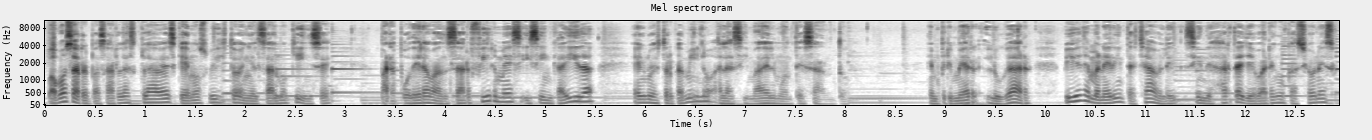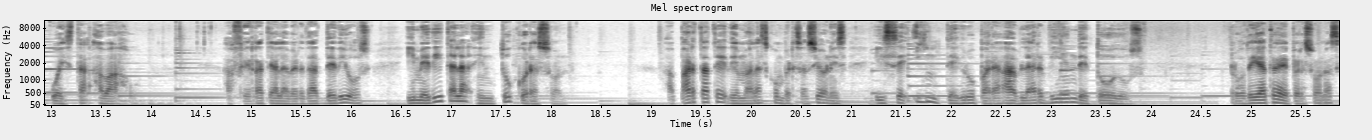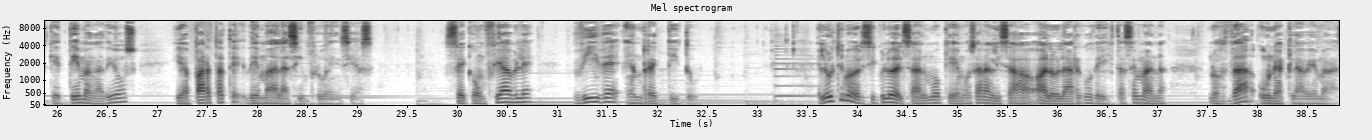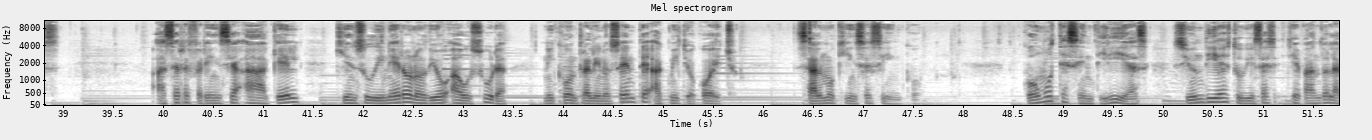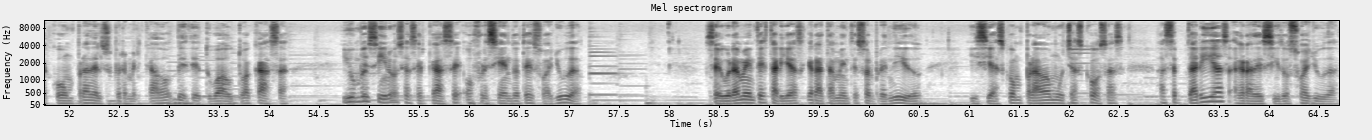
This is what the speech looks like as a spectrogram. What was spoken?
Vamos a repasar las claves que hemos visto en el Salmo 15 para poder avanzar firmes y sin caída en nuestro camino a la cima del Monte Santo. En primer lugar, vive de manera intachable sin dejarte llevar en ocasiones cuesta abajo. Aférrate a la verdad de Dios y medítala en tu corazón. Apártate de malas conversaciones y sé íntegro para hablar bien de todos. Rodéate de personas que teman a Dios y apártate de malas influencias. Sé confiable, vive en rectitud. El último versículo del Salmo que hemos analizado a lo largo de esta semana nos da una clave más. Hace referencia a aquel quien su dinero no dio a usura, ni contra el inocente admitió cohecho. Salmo 15.5. ¿Cómo te sentirías si un día estuvieses llevando la compra del supermercado desde tu auto a casa y un vecino se acercase ofreciéndote su ayuda? Seguramente estarías gratamente sorprendido y si has comprado muchas cosas, aceptarías agradecido su ayuda.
